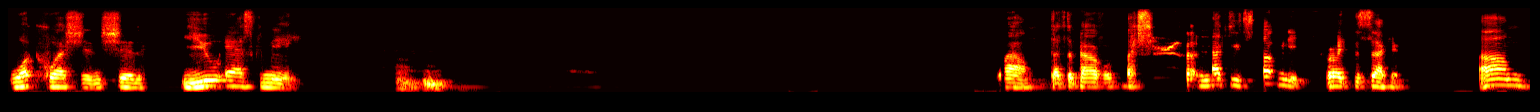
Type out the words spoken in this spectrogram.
What question should you ask me? Wow, that's a powerful question. actually stopped me right the second. Um,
